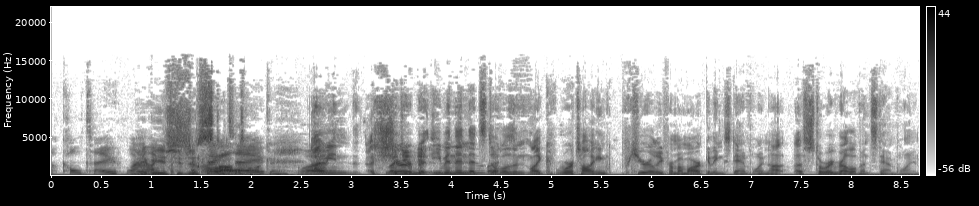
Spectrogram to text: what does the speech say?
occulto. Wow. Maybe you should just stop Koto. talking. I mean, uh, sure, Legend- but even then, that still doesn't like we're talking purely from a marketing standpoint, not a story relevant standpoint.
